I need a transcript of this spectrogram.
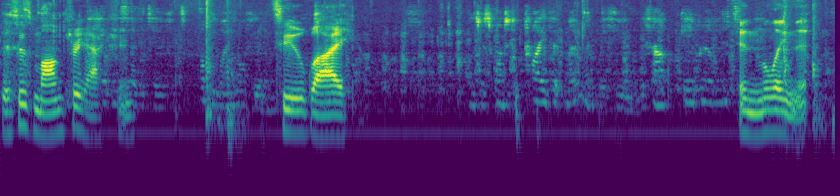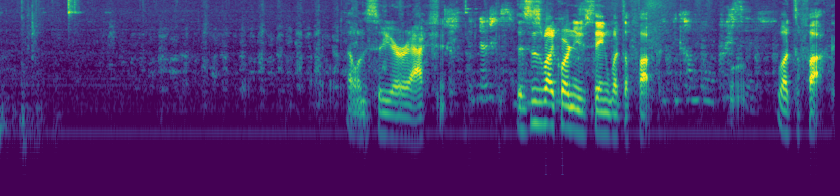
This is mom's Give her a reaction heavy sedative. It's probably why you're feeling to why He just wanted a private moment with you without Gabriel in Malignant. I want to see your reaction. This is why Courtney is saying, what the fuck? What the fuck?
